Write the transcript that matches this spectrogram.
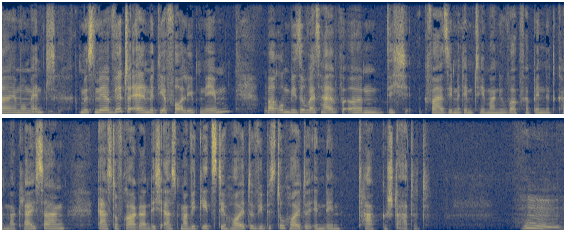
Äh, Im Moment müssen wir virtuell mit dir Vorlieb nehmen. Warum, wieso, weshalb ähm, dich quasi mit dem Thema New Work verbindet, können wir gleich sagen. Erste Frage an dich erstmal. Wie geht's dir heute? Wie bist du heute in den Tag gestartet? Hm,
